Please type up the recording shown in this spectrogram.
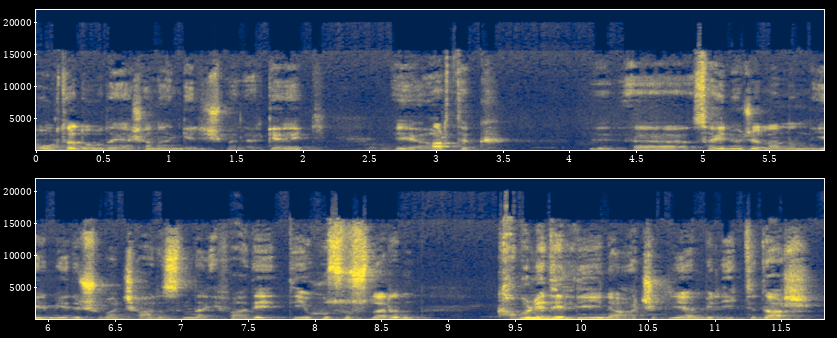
Orta Doğu'da yaşanan gelişmeler, gerek artık Sayın Öcalan'ın 27 Şubat çağrısında ifade ettiği hususların kabul edildiğini açıklayan bir iktidar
